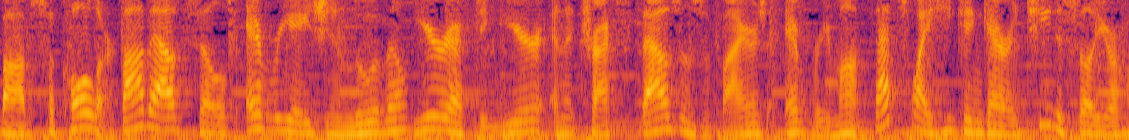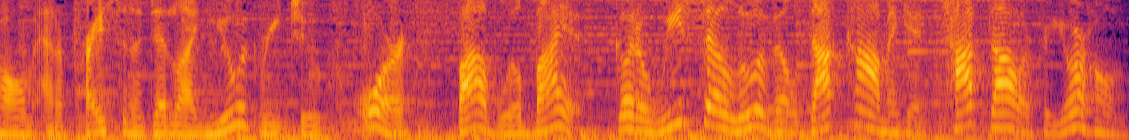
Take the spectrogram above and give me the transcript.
Bob Sokoler. Bob outsells every agent in Louisville year after year and attracts thousands of buyers every month. That's why he can guarantee to sell your home at a price and a deadline you agreed to, or Bob will buy it. Go to WeSellLouisville.com and get top dollar for your home.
